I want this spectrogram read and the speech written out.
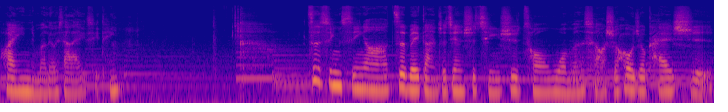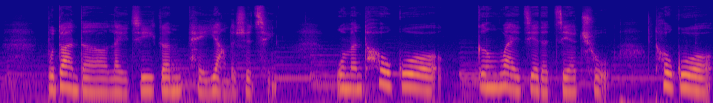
欢迎你们留下来一起听。自信心啊，自卑感这件事情是从我们小时候就开始不断的累积跟培养的事情。我们透过跟外界的接触，透过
